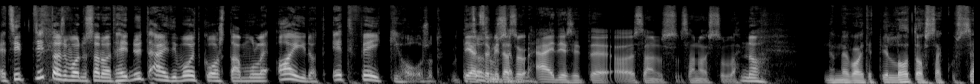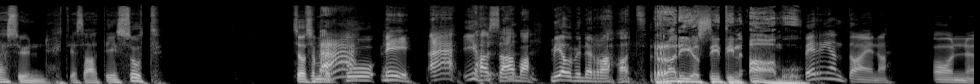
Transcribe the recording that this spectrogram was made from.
Et sit, sit olisi voinut sanoa, että hei nyt äiti, voitko ostaa mulle aidot, et feikkihousut. Tiedätkö, mitä sun äiti sitten sanoisi, sanoisi sulle? No. No me voitettiin lotossa, kun sä synnyit ja saatiin sut. Se on semmoinen äh? kuu... Niin, äh, ihan sama. Mieluummin ne rahat. Radio Cityn aamu. Perjantaina on äh,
